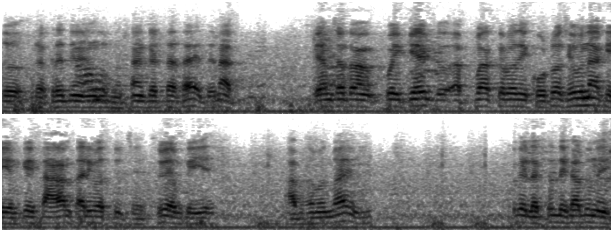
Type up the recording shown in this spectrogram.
તો પ્રકૃતિને નુકસાન કરતા થાય તો ના તેમ છતાં કોઈ કે અપવાસ કરવાથી ખોટો છે એવું ના કહીએ. એમ કે સારામાં સારી વસ્તુ છે. શું એમ કહીએ? આપ સમજમાં આવ્યું? લક્ષણ દેખાતું નહીં.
